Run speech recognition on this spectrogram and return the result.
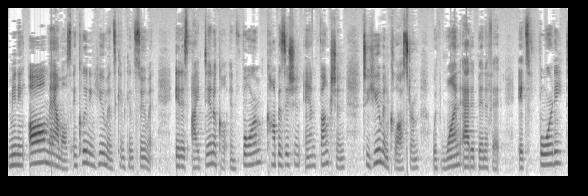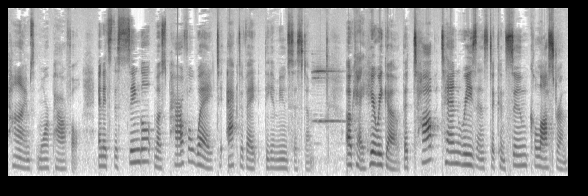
meaning all mammals, including humans, can consume it. It is identical in form, composition, and function to human colostrum with one added benefit. It's 40 times more powerful, and it's the single most powerful way to activate the immune system. Okay, here we go. The top 10 reasons to consume colostrum.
